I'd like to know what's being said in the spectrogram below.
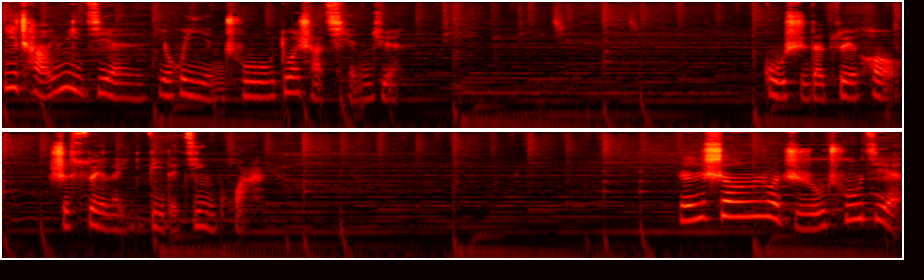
一场遇见又会引出多少缱绻？故事的最后，是碎了一地的镜花。人生若只如初见，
